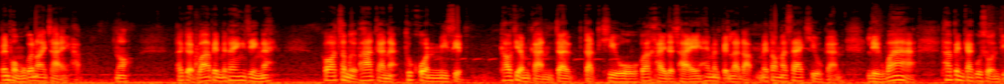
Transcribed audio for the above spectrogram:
เป็นผมก็น้อยใจครับเนาะถ้าเกิดว่าเป็นไม่ได้จริงๆนะก็เสมอภาคกันอะทุกคนมีสิทธิ์เท่าเทียมกันจะจัดคิวว่าใครจะใช้ให้มันเป็นระดับไม่ต้องมาแทรกคิวกัน หรือว่าถ้าเป็นการกุศลจ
